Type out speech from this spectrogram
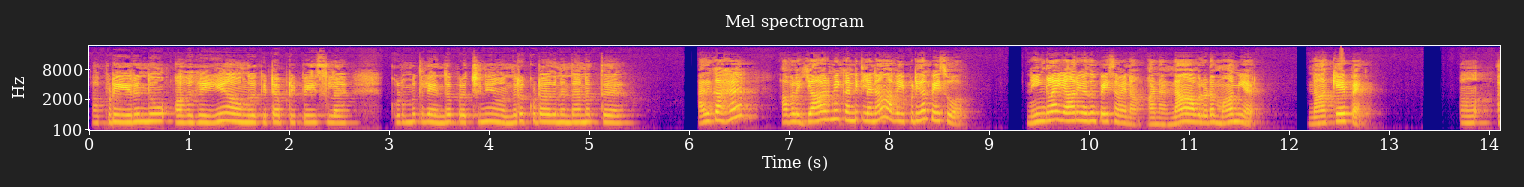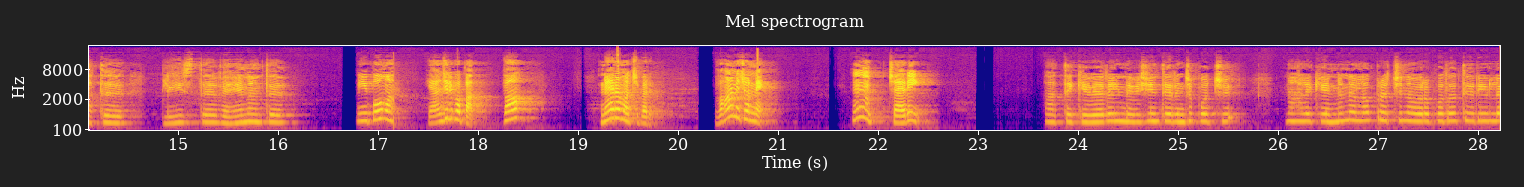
அப்படி இருந்தும் அவங்க ஏன் அவங்க கிட்ட அப்படி பேசல? குடும்பத்துல எந்த பிரச்சனையும் வந்துடக்கூடாதுன்னு தானே அதுக்காக அவளை யாருமே கண்டிக்கலனா அவ இப்படிதான் பேசுவா. நீங்களா யாரும் எதுவும் பேச வேணாம். ஆனா நான் அவளோட மாமியார். நான் கேட்பேன் அத்தை ப்ளீஸ் தே வேணாம் தே நீ போமா அஞ்சலி பாப்பா வா. நேரம் ஆச்சு பாரு. வான்னு சொன்னேன். ம் சரி. அத்தைக்கு வேற இந்த விஷயம் தெரிஞ்சு போச்சு. நாளைக்கு என்னென்னலாம் பிரச்சனை வரப்போதோ தெரியல.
